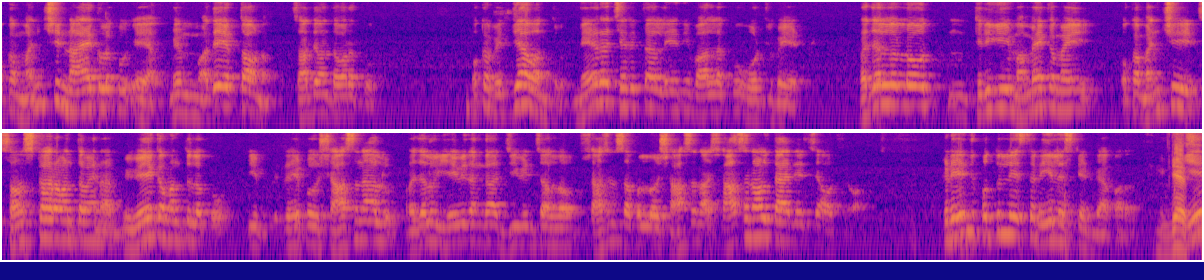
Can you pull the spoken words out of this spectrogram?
ఒక మంచి నాయకులకు వేయాలి. మేము అదే చెప్తా ఉన్నాం. సాధ్యమంత వరకు ఒక విద్యావంతులు నేర చరిత్ర లేని వాళ్ళకు ఓట్లు వేయండి. ప్రజలలో తిరిగి మమేకమై ఒక మంచి సంస్కారవంతమైన వివేకవంతులకు ఈ రేపు శాసనాలు ప్రజలు ఏ విధంగా జీవించాలో శాసనసభల్లో శాసన శాసనాలు తయారు చేసే అవసరం. ఇక్కడ ఏంది పొద్దున్న లేస్తే రియల్ ఎస్టేట్ వ్యాపారం. ఏ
